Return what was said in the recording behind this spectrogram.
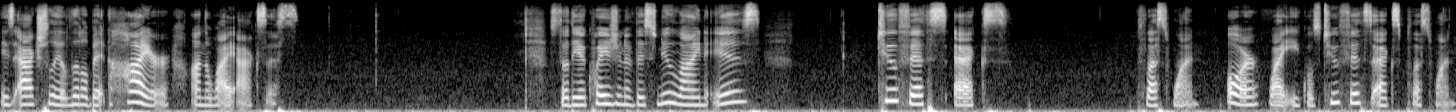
is actually a little bit higher on the y-axis. So the equation of this new line is 2 fifths x plus 1, or y equals 2 fifths x plus 1.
